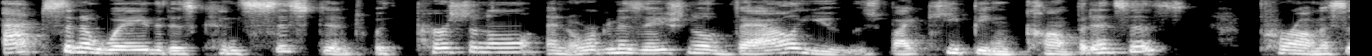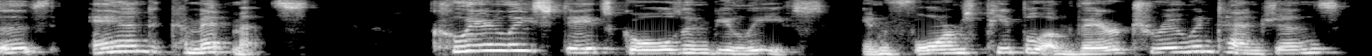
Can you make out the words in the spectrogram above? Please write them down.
acts in a way that is consistent with personal and organizational values by keeping confidences, promises, and commitments, clearly states goals and beliefs, informs people of their true intentions,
